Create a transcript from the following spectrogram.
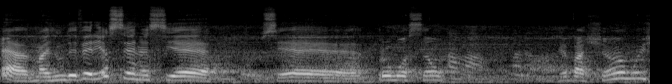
É, mas não deveria ser, né? Se é, se é promoção, Ah ah rebaixamos,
